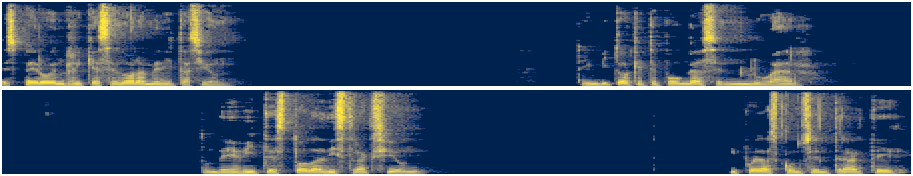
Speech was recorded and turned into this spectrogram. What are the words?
espero, enriquecedora meditación. Te invito a que te pongas en un lugar donde evites toda distracción y puedas concentrarte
